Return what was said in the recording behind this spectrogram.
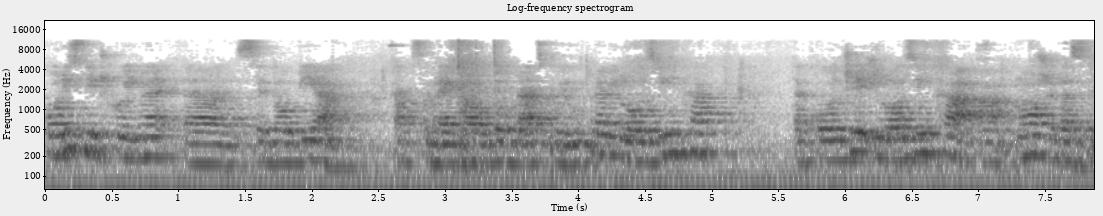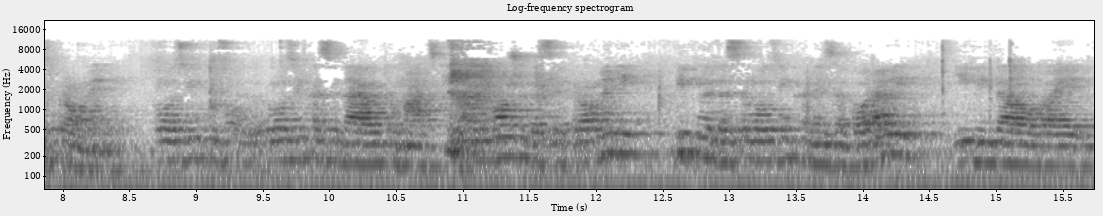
korisničko ime e, se dobija, kako sam rekla, ovde u gradskoj upravi, lozinka, takođe i lozinka može da se promeni. Lozinku, lozinka se daje automatski, ali može da se promeni. Bitno je da se lozinka ne zaboravi ili da ovaj,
